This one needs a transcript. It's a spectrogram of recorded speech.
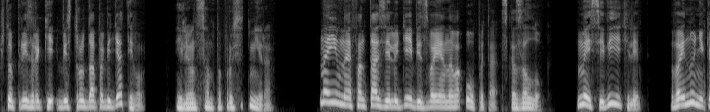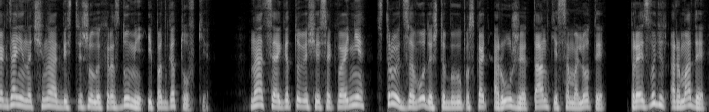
что призраки без труда победят его? Или он сам попросит мира? Наивная фантазия людей без военного опыта, сказал Лок. Месси, видите ли, войну никогда не начинают без тяжелых раздумий и подготовки. Нация, готовящаяся к войне, строит заводы, чтобы выпускать оружие, танки, самолеты, производит армады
